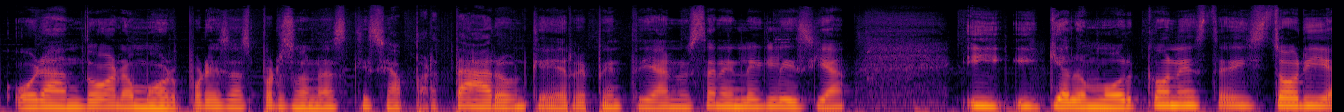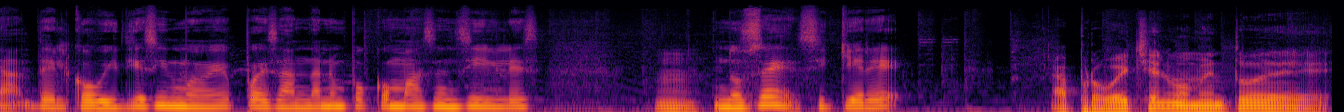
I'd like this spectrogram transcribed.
orando a lo mejor por esas personas que se apartaron, que de repente ya no están en la iglesia y, y que a lo mejor con esta historia del COVID-19 pues andan un poco más sensibles. Mm. No sé, si quiere, Aproveche el momento de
